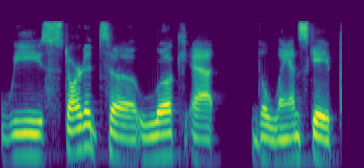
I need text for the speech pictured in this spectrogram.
we started to look at the landscape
